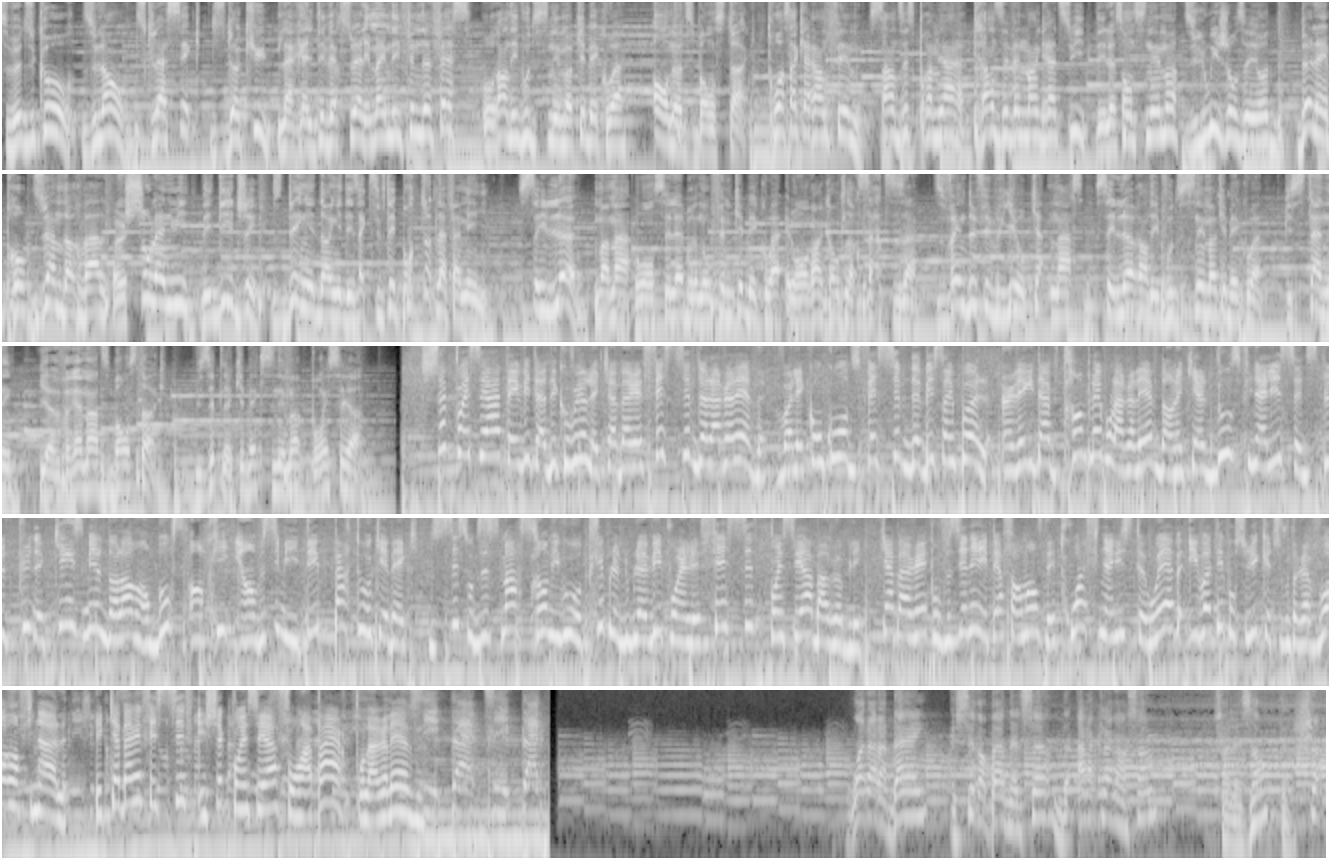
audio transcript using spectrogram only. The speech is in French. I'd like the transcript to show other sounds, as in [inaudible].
Tu veux du court, du long, du classique, du docu, de la réalité virtuelle et même des films de fesses? Au rendez-vous du cinéma québécois, on a du bon stock. 340 films, 110 premières, 30 événements gratuits, des leçons de cinéma, du Louis-José Hood, de l'impro, du Andorval, un show la nuit, des DJ, du ding et dong et des activités pour toute la famille. C'est LE moment où on célèbre nos films québécois et où on rencontre leurs artisans. Du 22 février au 4 mars, c'est le rendez-vous du cinéma québécois. Puis cette année, il y a vraiment du bon stock. Visite le québeccinéma.ca. Choc.ca t'invite à découvrir le cabaret festif de la relève, volet concours du festif de Baie-Saint-Paul, un véritable tremplin pour la relève dans lequel 12 finalistes se disputent plus de 15 000 en bourse, en prix et en visibilité partout au Québec. Du 6 au 10 mars, rendez-vous au www.lefestif.ca cabaret pour visionner les performances des trois finalistes web et voter pour celui que tu voudrais voir en finale. Le cabaret festif et Choc.ca font la paire pour la relève. What a Day et c'est Robert Nelson de À la claire ensemble sur les ondes de choc.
